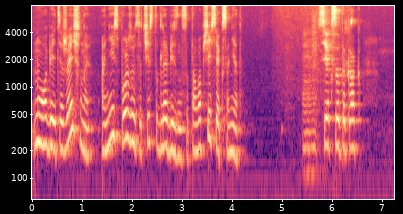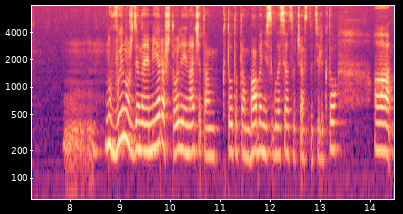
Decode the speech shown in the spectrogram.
ну, обе эти женщины, они используются чисто для бизнеса. Там вообще секса нет. Мгм. Секс это как ну, вынужденная мера, что ли, иначе там кто-то там, бабы не согласятся участвовать или кто. А,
